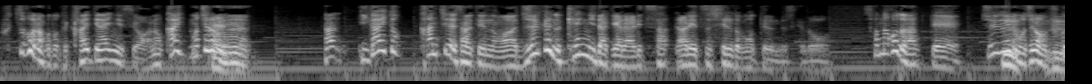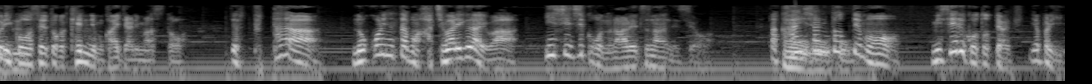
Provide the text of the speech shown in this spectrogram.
不都合なことって書いてないんですよ。あの、かいもちろん、え意外と勘違いされてるのは、従業員の権利だけが羅列さ羅列してると思ってるんですけど、そんなことなくて、従業員のもちろん福利厚生とか権利も書いてありますと。でただ、残りの多分8割ぐらいは、因子事項の羅列なんですよ。会社にとっても、見せることってのは、やっぱり、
